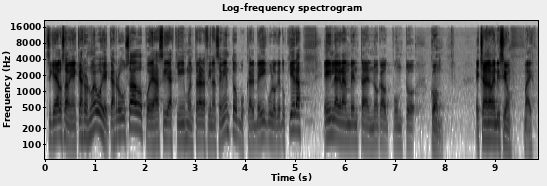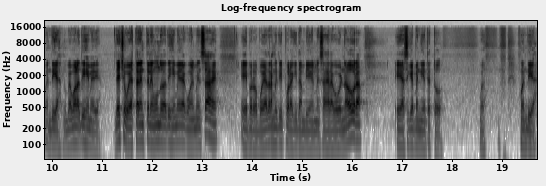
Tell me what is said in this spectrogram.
Así que ya lo saben, hay carros nuevos y hay carros usados. Puedes así aquí mismo entrar a financiamiento, buscar el vehículo que tú quieras en la gran venta del knockout.com. Échame la bendición. Bye, buen día. Nos vemos a las 10 y media. De hecho, voy a estar en Telemundo a las 10 y media con el mensaje, eh, pero voy a transmitir por aquí también el mensaje de la gobernadora. Eh, así que pendientes todos. Bueno, buen día.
